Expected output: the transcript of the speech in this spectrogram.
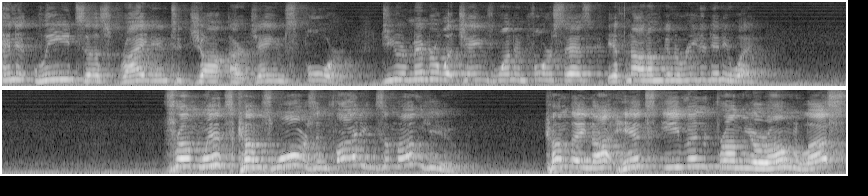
And it leads us right into John, or James 4. Do you remember what James 1 and 4 says? If not, I'm going to read it anyway. From whence comes wars and fightings among you? Come they not hence even from your own lusts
